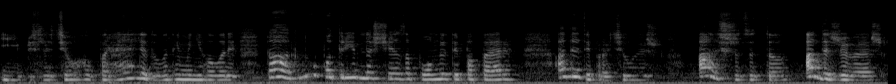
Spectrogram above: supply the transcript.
і після цього перегляду вони мені говорять: так, ну потрібно ще заповнити папери. А де ти працюєш? А що це то? А де живеш?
